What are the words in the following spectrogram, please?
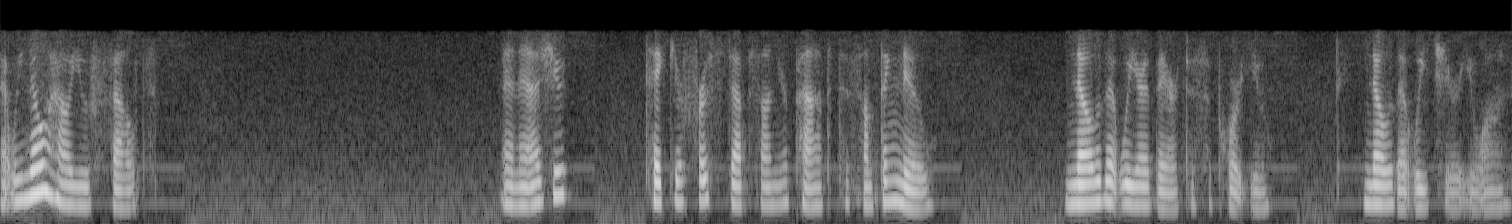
that we know how you felt. And as you take your first steps on your path to something new, know that we are there to support you. Know that we cheer you on.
